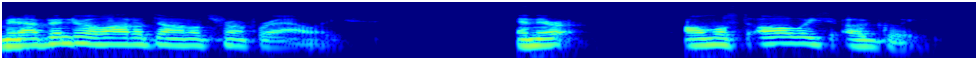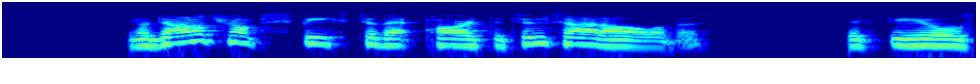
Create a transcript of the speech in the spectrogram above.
I mean, I've been to a lot of Donald Trump rallies, and they're almost always ugly. You know, Donald Trump speaks to that part that's inside all of us that feels,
